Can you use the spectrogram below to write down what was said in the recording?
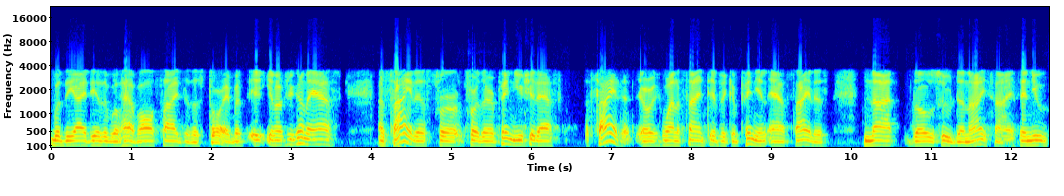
with the idea that we'll have all sides of the story. But it, you know, if you're going to ask a scientist for for their opinion, you should ask a scientist, or if you want a scientific opinion, ask scientists, not those who deny science. And you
